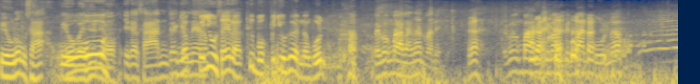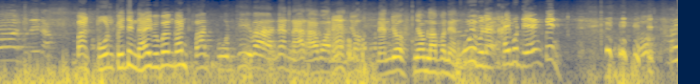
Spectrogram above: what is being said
ปิวลงสระปิวไปเดียวเอกสารจักเดี๋ยัยวงแน่ไปอยู่ใส่เหรอคือบุกไปอยู่เฮือนทางพุ่นไปเบิ่งบ้านหลังนั้นมาเนี่ยฮะ ไปเบิ่งบ้านที่ว่าเป็นบ้านปูนนะบ้านปูนเป็นจังไดไปเบิ่งกัน บ้านปูนที่ว่าแน่นหนาถาวรแน่นอยู่แน่นอยู่ยอมรับว่าแน่นอุ้ยมันอะไข่มดแดงปิ้น โอ้ย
